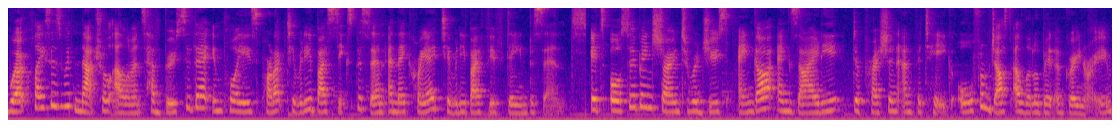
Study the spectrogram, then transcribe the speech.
Workplaces with natural elements have boosted their employees' productivity by 6% and their creativity by 15%. It's also been shown to reduce anger, anxiety, depression, and fatigue, all from just a little bit of greenery.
